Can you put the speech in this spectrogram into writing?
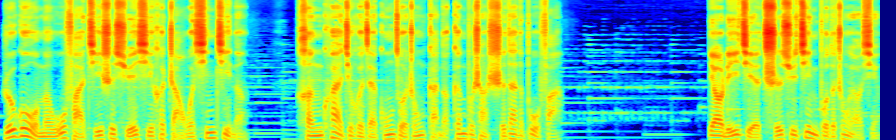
如果我们无法及时学习和掌握新技能，很快就会在工作中感到跟不上时代的步伐。要理解持续进步的重要性，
